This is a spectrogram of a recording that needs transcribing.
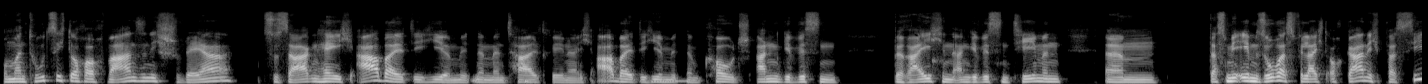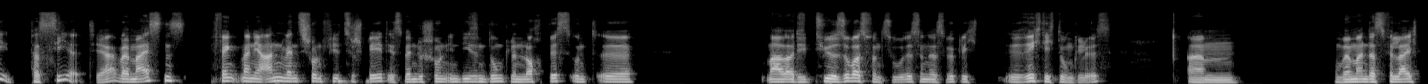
und man tut sich doch auch wahnsinnig schwer zu sagen, hey, ich arbeite hier mit einem Mentaltrainer, ich arbeite hier mit einem Coach an gewissen Bereichen, an gewissen Themen. Ähm, dass mir eben sowas vielleicht auch gar nicht passi passiert, ja, weil meistens fängt man ja an, wenn es schon viel zu spät ist, wenn du schon in diesem dunklen Loch bist und äh, mal die Tür sowas von zu ist und es wirklich richtig dunkel ist. Ähm, und wenn man das vielleicht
